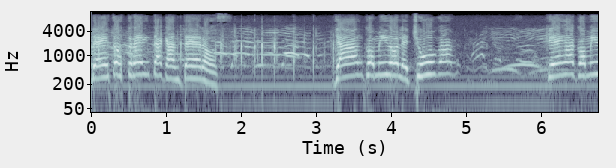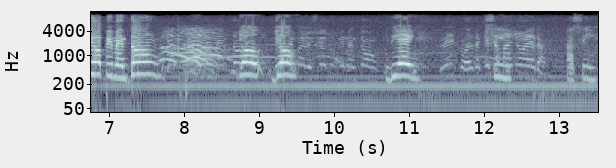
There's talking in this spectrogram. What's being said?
de estos 30 canteros. ¿Ya han comido lechuga? ¿Quién ha comido pimentón? Yo, yo. Bien. ¿Rico? ¿De qué tamaño era? Así.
